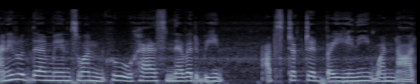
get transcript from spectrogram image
Aniruddha means one who has never been obstructed by anyone or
